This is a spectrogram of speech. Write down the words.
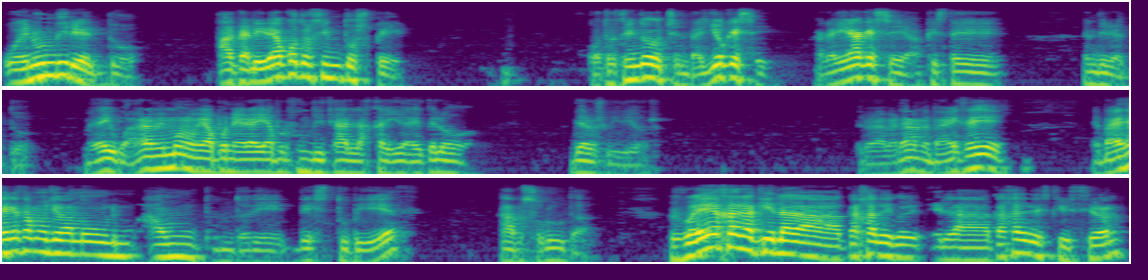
o en un directo a calidad 400p, 480, yo qué sé, a calidad que sea, que esté en directo. Me da igual, ahora mismo no voy a poner ahí a profundizar las calidades de, de los vídeos. Pero la verdad, me parece. Me parece que estamos llegando a un punto de, estupidez absoluta. Os voy a dejar aquí en la caja de, la descripción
